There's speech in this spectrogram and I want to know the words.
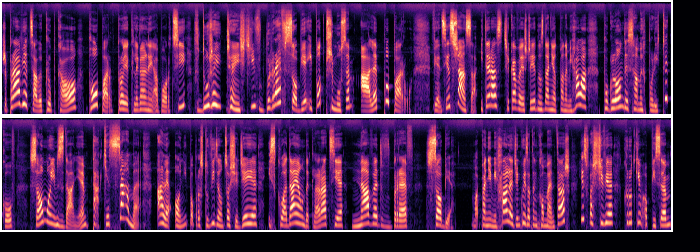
że prawie cały klub KO poparł projekt legalnej aborcji w dużej części wbrew sobie i pod przymusem, ale poparł. Więc jest szansa. I teraz ciekawe jeszcze jedno zdanie od pana Michała. Poglądy samych polityków są moim zdaniem takie same, ale oni po prostu widzą, co się dzieje i składają deklaracje nawet wbrew sobie. Panie Michale, dziękuję za ten komentarz. Jest właściwie krótkim opisem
